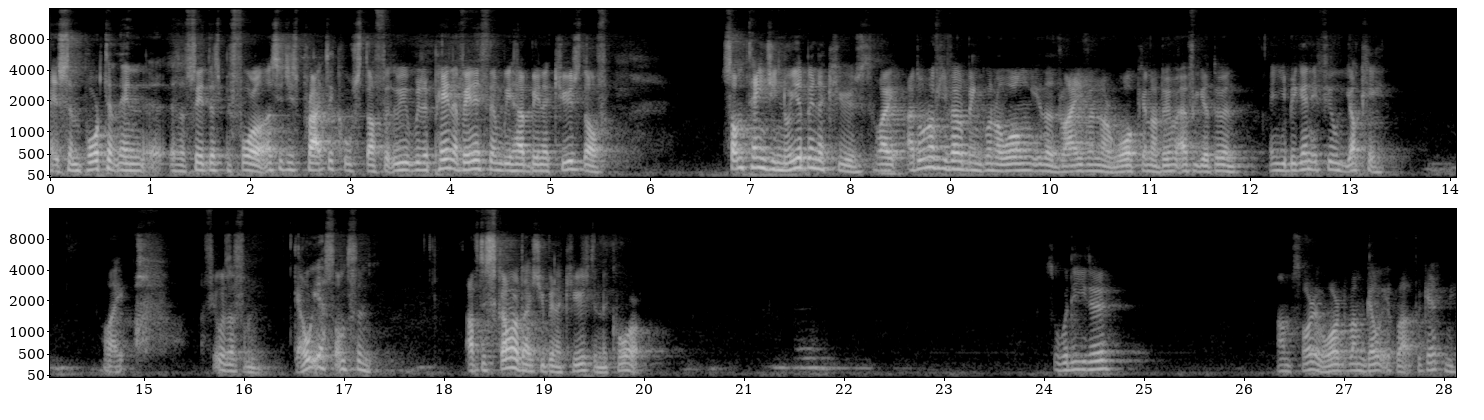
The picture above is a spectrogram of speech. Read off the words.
It's important then, as I've said this before, this is just practical stuff. We, we repent of anything we have been accused of. Sometimes you know you've been accused. Like, I don't know if you've ever been going along, either driving or walking or doing whatever you're doing, and you begin to feel yucky. Like, oh, I feel as if I'm guilty or something. I've discovered that you've been accused in the court. So what do you do? I'm sorry, Lord, if I'm guilty of that, forgive me.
